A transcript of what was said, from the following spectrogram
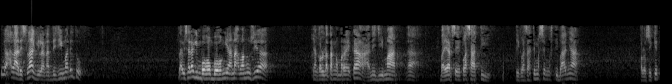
Nggak laris lagi lah nanti jimat itu. Tidak bisa lagi bohong-bohongi anak manusia. Yang kalau datang ke mereka, ah, ini jimat. Nah, bayar seikhlas hati. Ikhlas hati masih mesti banyak. Kalau sedikit,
